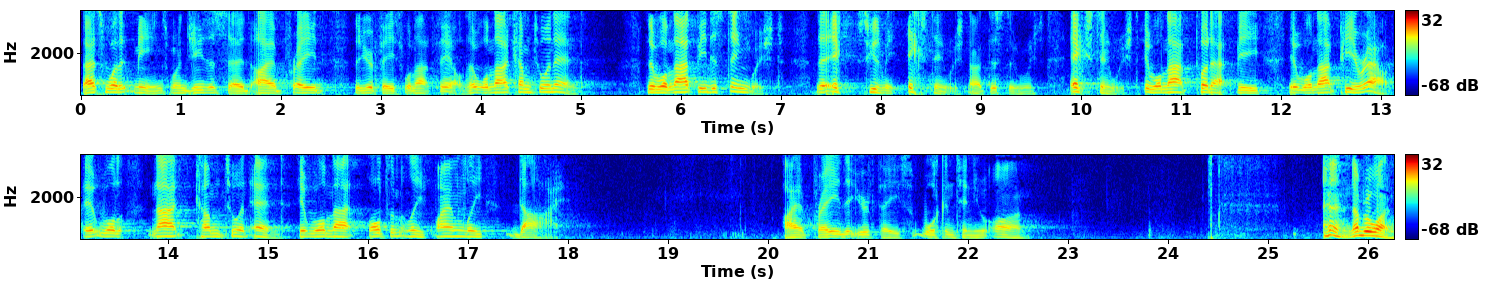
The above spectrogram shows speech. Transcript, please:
That's what it means when Jesus said, I have prayed that your faith will not fail, that will not come to an end, that will not be distinguished, excuse me, extinguished, not distinguished, extinguished. It will not put out, be, it will not peter out. It will not come to an end. It will not ultimately, finally die. I have prayed that your faith will continue on. Number one,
